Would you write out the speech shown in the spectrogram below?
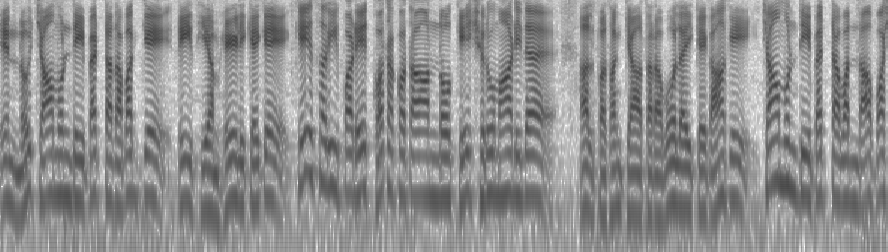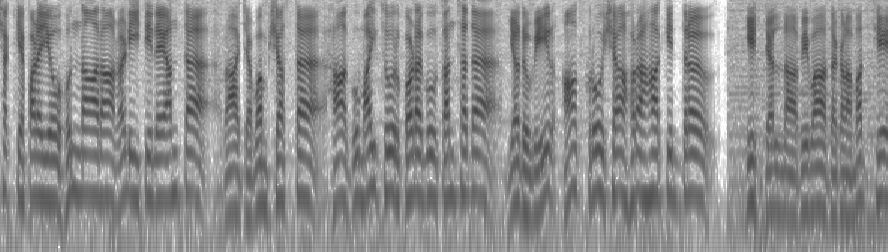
ಇನ್ನು ಚಾಮುಂಡಿ ಬೆಟ್ಟದ ಬಗ್ಗೆ ಡಿಸಿಎಂ ಹೇಳಿಕೆಗೆ ಕೇಸರಿ ಪಡೆ ಕೊತ ಕೊತ ಅನ್ನೋಕೆ ಶುರು ಮಾಡಿದೆ. ಅಲ್ಪಸಂಖ್ಯಾತರ ಓಲೈಕೆಗಾಗಿ ಚಾಮುಂಡಿ ಬೆಟ್ಟವನ್ನ ವಶಕ್ಕೆ ಪಡೆಯೋ ಹುನ್ನಾರ ನಡೀತಿದೆ ಅಂತ ರಾಜವಂಶಸ್ಥ ಹಾಗೂ ಮೈಸೂರು ಕೊಡಗು ಸಂಸದ ಯದುವೀರ್ ಆಕ್ರೋಶ ಹೊರಹಾಕಿದ್ರು. ಇಷ್ಟೆಲ್ಲ ವಿವಾದಗಳ ಮಧ್ಯೆ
